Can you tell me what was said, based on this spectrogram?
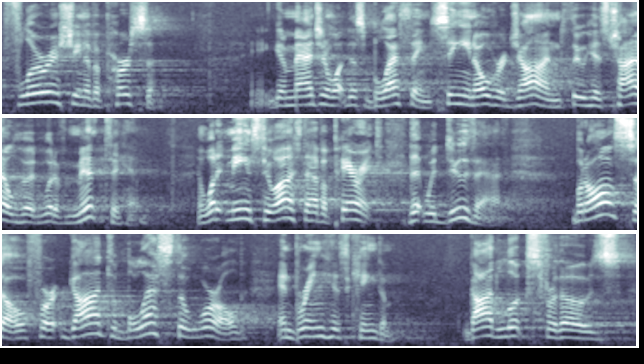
flourishing of a person. You can imagine what this blessing, singing over John through his childhood, would have meant to him and what it means to us to have a parent that would do that, but also for God to bless the world and bring his kingdom. God looks for those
